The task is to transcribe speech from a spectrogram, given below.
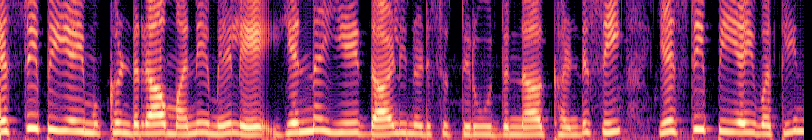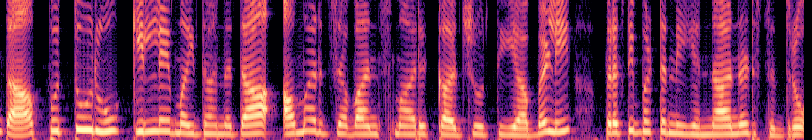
ಎಸ್ಡಿಪಿಐ ಮುಖಂಡರ ಮನೆ ಮೇಲೆ ಎನ್ಐಎ ದಾಳಿ ನಡೆಸುತ್ತಿರುವುದನ್ನು ಖಂಡಿಸಿ ಎಸ್ಡಿಪಿಐ ವತಿಯಿಂದ ಪುತ್ತೂರು ಕಿಲ್ಲೆ ಮೈದಾನದ ಅಮರ್ ಜವಾನ್ ಸ್ಮಾರಕ ಜ್ಯೋತಿಯ ಬಳಿ ಪ್ರತಿಭಟನೆಯನ್ನ ನಡೆಸಿದ್ರು.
